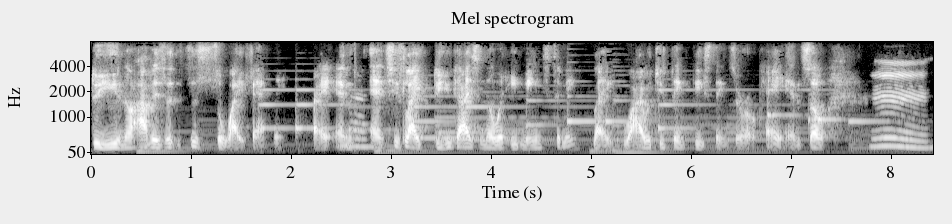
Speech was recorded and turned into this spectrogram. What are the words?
do you know, obviously this is a white family, right? And, yeah. and she's like, do you guys know what he means to me? Like, why would you think these things are okay? And so, mm.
